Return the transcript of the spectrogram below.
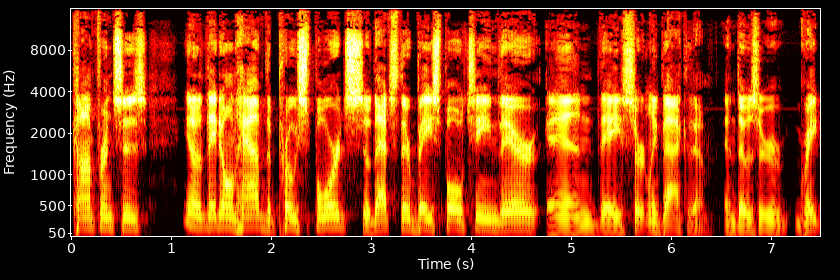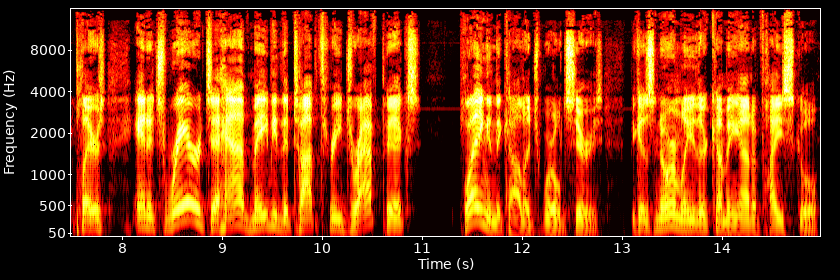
conferences, you know, they don't have the pro sports, so that's their baseball team there and they certainly back them. And those are great players and it's rare to have maybe the top 3 draft picks playing in the College World Series because normally they're coming out of high school.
